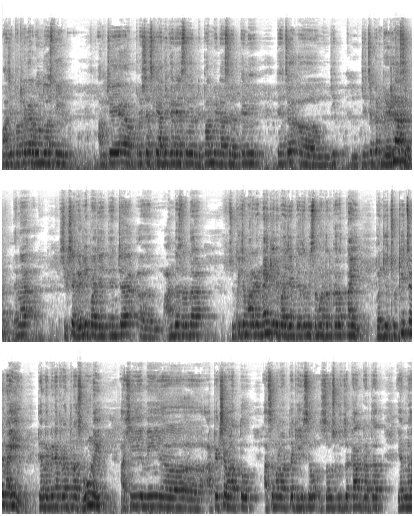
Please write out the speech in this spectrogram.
माझे पत्रकार बंधू असतील आमचे प्रशासकीय अधिकारी असेल डिपार्टमेंट असेल त्यांनी त्याचं जी ज्याच्याकडे घडलं असेल त्यांना शिक्षा घडली पाहिजे. त्यांच्या अंधश्रद्धा चुकीच्या मार्गाने नाही केली पाहिजे आणि त्याचं मी समर्थन करत नाही. पण जे चुकीचं नाही त्यांना विनाकारण त्रास होऊ नये अशी मी अपेक्षा बाळगतो. असं मला वाटतं की ही सं संस्कृतीचं काम करतात. यांना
